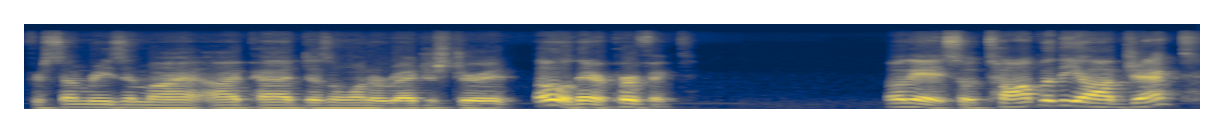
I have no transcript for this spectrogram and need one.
For some reason, my iPad doesn't want to register it. Oh, there, perfect. Okay, so top of the object.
